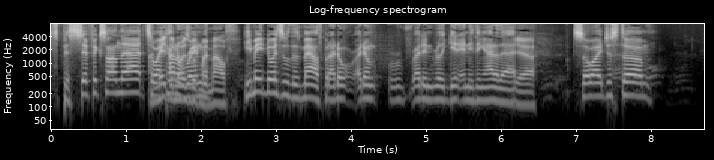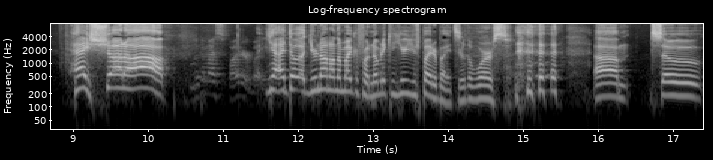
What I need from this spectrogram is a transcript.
specifics on that, so I I, made the kind of noise ran with my mouth. He made noises with his mouth, but I don't I don't I didn't really get anything out of that. yeah So I just um Hey, shut up. Look at my spider bite. Yeah, I don't. You're not on the microphone. Nobody can hear your spider bites. you're the worst so,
